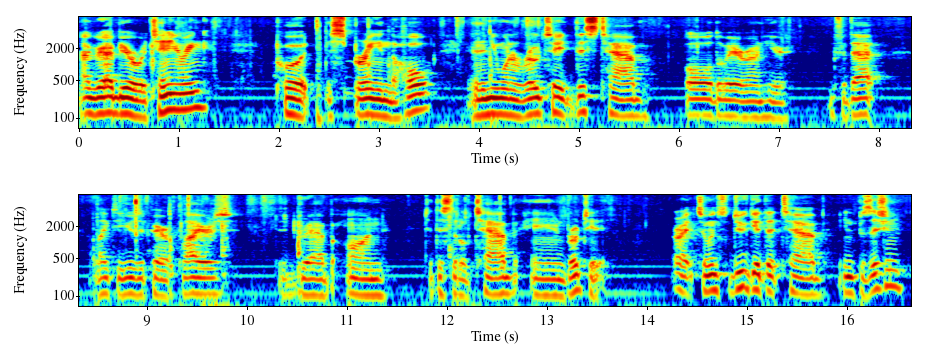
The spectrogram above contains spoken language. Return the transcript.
Now grab your retaining ring, put the spring in the hole, and then you want to rotate this tab all the way around here. And for that, I like to use a pair of pliers. Just grab on to this little tab and rotate it. Alright, so once you do get that tab in position,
